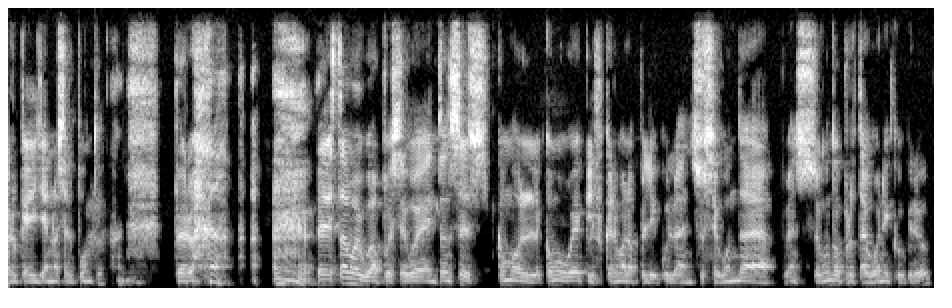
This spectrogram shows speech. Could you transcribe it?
creo que ya no es el punto, pero está muy guapo ese güey. Entonces, ¿cómo, ¿cómo voy a calificarme a la película en su segunda, en su segundo protagónico, creo?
